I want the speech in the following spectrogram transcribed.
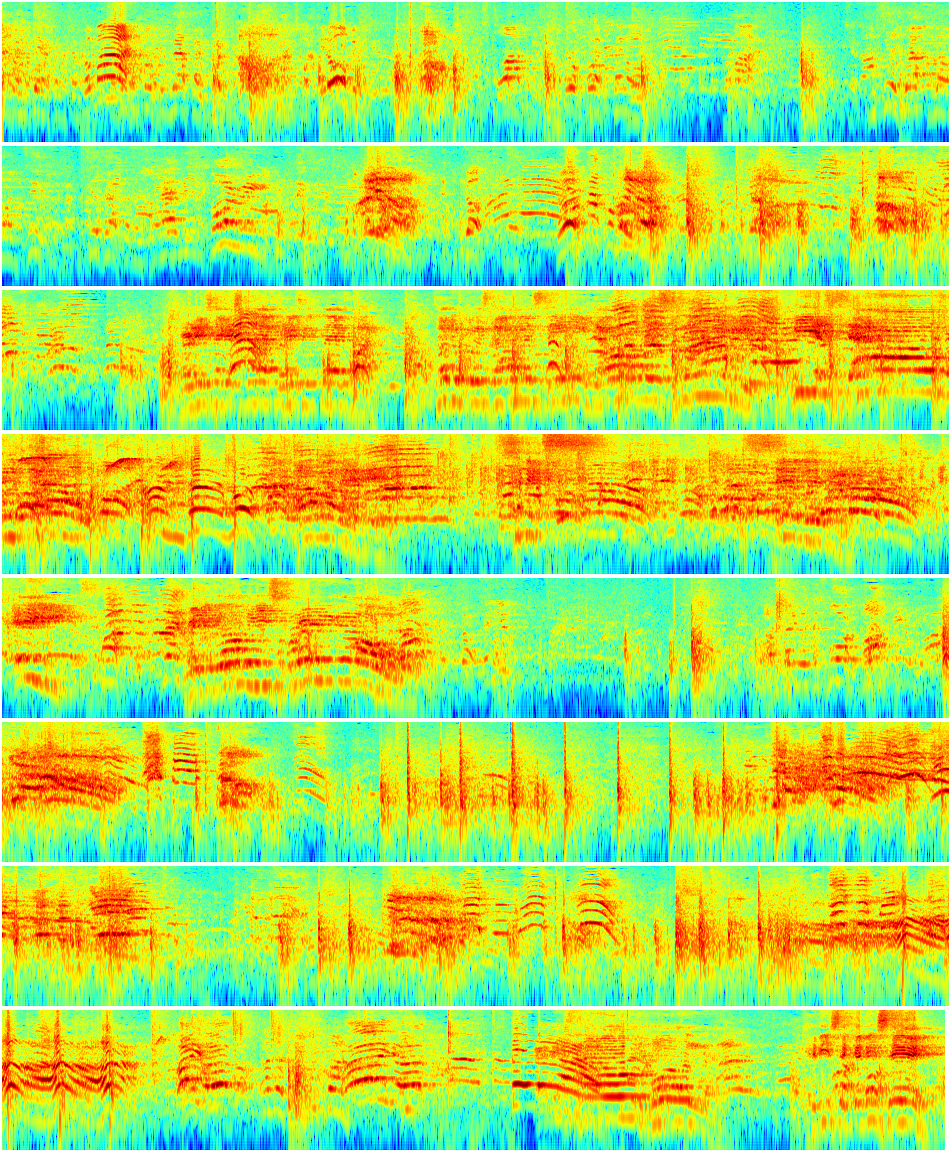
Come on! Fucking ref right there. Get over here! Just block four puck penalty. Come on. You see the ref yelling too. You see the ref on his head. Come on! Go! Go! 30 seconds left, 30 seconds left. Thunder Wolf is down on his knee, down on his knee. He is down for the count. Five, six, seven, eight. Ready to go, he's ready to go. Round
